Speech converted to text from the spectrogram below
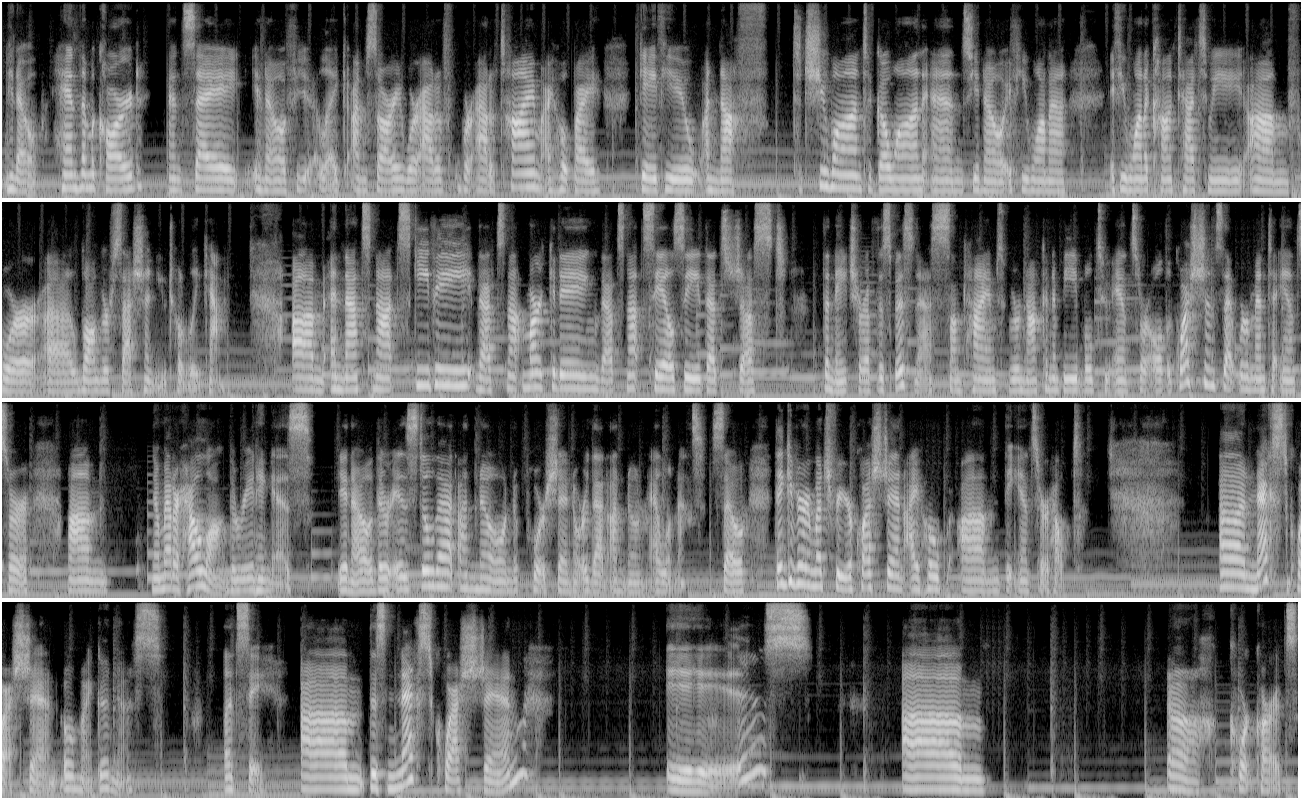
you know hand them a card and say you know if you like i'm sorry we're out of we're out of time. I hope i gave you enough to chew on to go on and you know if you want to if you want to contact me um, for a longer session you totally can. Um, and that's not skeevy that's not marketing that's not salesy that's just the nature of this business. Sometimes we're not going to be able to answer all the questions that we're meant to answer um, no matter how long the reading is you know there is still that unknown portion or that unknown element. So thank you very much for your question. I hope um, the answer helped. Uh, next question. Oh my goodness. Let's see. Um, this next question is um oh court cards.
